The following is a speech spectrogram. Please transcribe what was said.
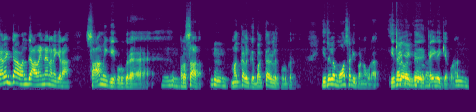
கரெக்டாக வந்து அவன் என்ன நினைக்கிறான்? சாமிக்கு கொடுக்குற பிரசாதம். மக்களுக்கு பக்தர்களுக்கு கொடுக்குறது. இதில் மோசடி பண்ணக்கூடாது. இதில் வந்து. கை வைக்கக்கூடாது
